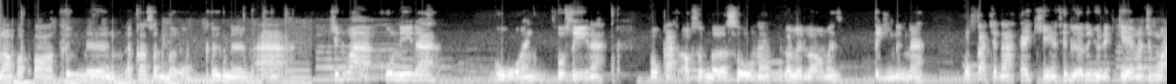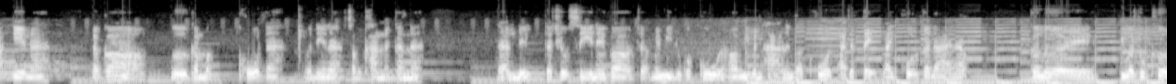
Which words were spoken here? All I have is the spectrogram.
ลองปอปอครึ่งหนึ่งแล้วก็เสมอครึ่งหนึ่งอ่า คิดว่าคู่นี้นะโหแม่งสูสีนะ โอกาสออกเสมอสูงนะ ก็เลยลองไม่ติ่งหนึ่งนะ โอกาสชนะใกล้เคียงที่เหลือต้องอยู่ในเกมนะจังหวะเกมนะ แล้วก็เออกำบังโค้ดนะ วันนี้นะสำคัญเหมือนกันนะ แต่ลิแต่เชลซีเนี่ยก็จะไม่มีลูกกูนะเพราะมีปัญหาเรื่องกับโค้ดอาจจะเตะไล่โค้ดก็ได้นะครับ ก็เลยคิดว่าทุกเคิล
